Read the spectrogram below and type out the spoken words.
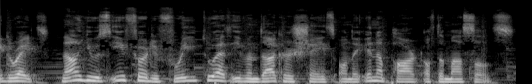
Okay great, now use E33 to add even darker shades on the inner part of the muscles.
